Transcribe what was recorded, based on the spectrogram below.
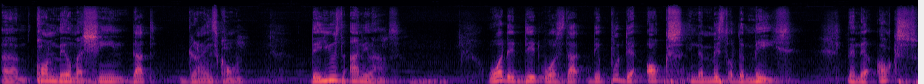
um, corn mill machine that grinds corn. They used animals. What they did was that they put the ox in the midst of the maize. Then the ox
